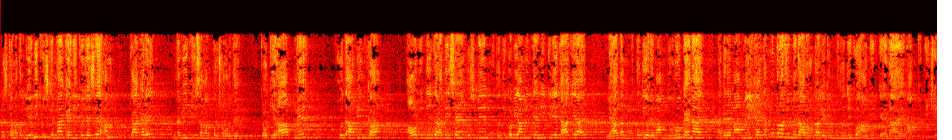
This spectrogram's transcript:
تو اس کا مطلب یہ نہیں کہ اس کے نہ کہنے کی وجہ سے ہم کیا کریں؟ نبی کی اس عمل کو چھوڑ دیں۔ کیونکہ آپ نے خود آمین کہا، اور جو دیگر حدیثیں ہیں، اس میں مقتدی کو بھی آمین کہنے کے لیے کہا گیا ہے۔ لہذا مقتدی اور امام دونوں کہنا ہے۔ اگر امام نہیں کہتا تو اپنا ذمہ دار ہوگا، لیکن مقتدی کو آمین کہنا ہے امام کے پیچھے۔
